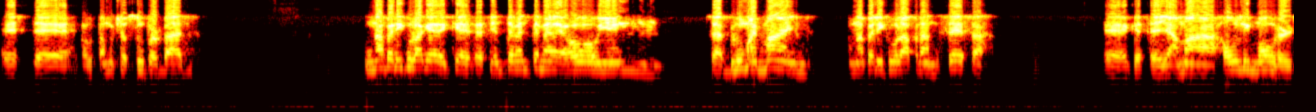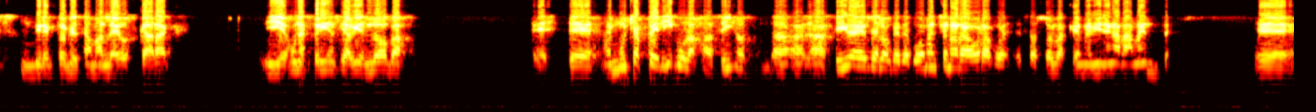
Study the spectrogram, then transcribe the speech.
Este, me gusta mucho Superbad. Una película que, que recientemente me dejó bien, o sea, blew my mind una película francesa eh, que se llama Holy Motors, un director que se llama Leo Carax, y es una experiencia bien loca. Este, hay muchas películas así, así de, lo que te puedo mencionar ahora, pues esas son las que me vienen a la mente. Eh,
